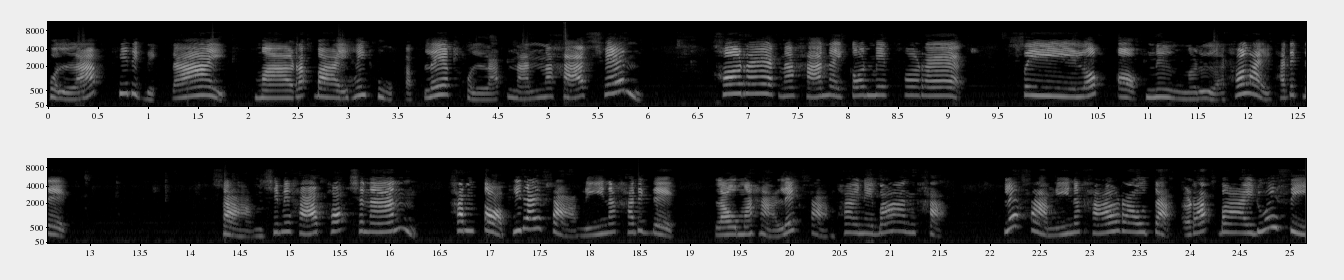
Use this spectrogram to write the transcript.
ผลลัพธ์ที่เด็กๆได้ มาระบายให้ถูกกับเลขผลลัพธ์นั้นนะคะ เช่น ข้อแรกนะคะในก้อนเมฆข้อแรก 4 ลบออก 1 เหลือเท่าไหร่คะเด็กๆ 3 ใช่ไหมคะ เพราะฉะนั้น คำตอบที่ได้ 3 นี้นะคะ เด็กๆ เรามาหาเลข 3 ภายในบ้านค่ะ เลข 3 นี้นะคะ เราจะระบายด้วยสี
